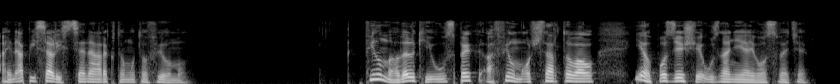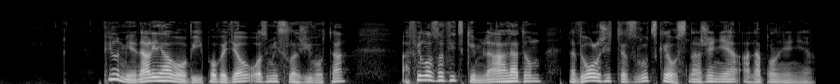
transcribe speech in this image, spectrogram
aj napísali scenár k tomuto filmu. Film mal veľký úspech a film odštartoval jeho pozdejšie uznanie aj vo svete. Film je naliehavou výpovedou o zmysle života a filozofickým náhľadom na dôležitosť ľudského snaženia a naplnenia.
